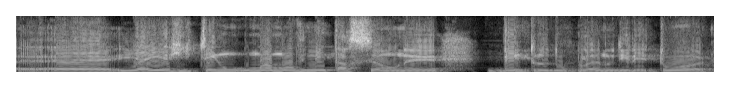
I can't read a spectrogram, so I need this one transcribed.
é, é, e aí a gente tem uma movimentação né? dentro do plano plano diretor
